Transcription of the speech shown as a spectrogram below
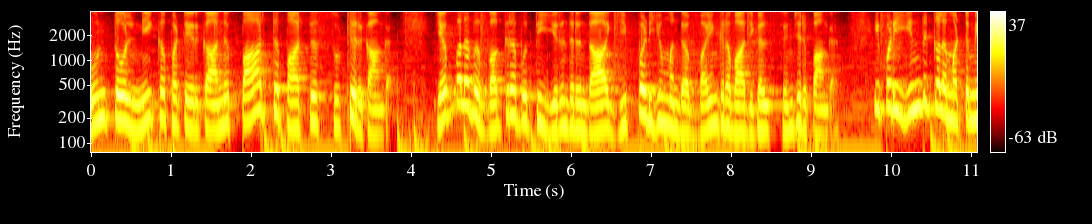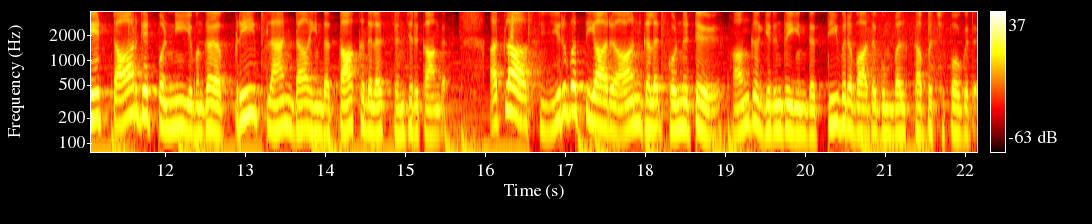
முன்தோல் நீக்கப்பட்டு இருக்கான்னு பார்த்து பார்த்து சுட்டு இருக்காங்க. எவ்வளவு வக்ர புத்தி இருந்திருந்தா இப்படியும் அந்த பயங்கரவாதிகள் செஞ்சிருப்பாங்க. இப்படி இந்துக்களை மட்டுமே டார்கெட் பண்ணி இவங்க ப்ரீ பிளான்டாக இந்த தாக்குதலை செஞ்சுருக்காங்க. அட்லாஸ்ட் இருபத்தி ஆறு ஆண்களை கொண்டுட்டு அங்கே இருந்து இந்த தீவிரவாத கும்பல் தப்பிச்சு போகுது.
